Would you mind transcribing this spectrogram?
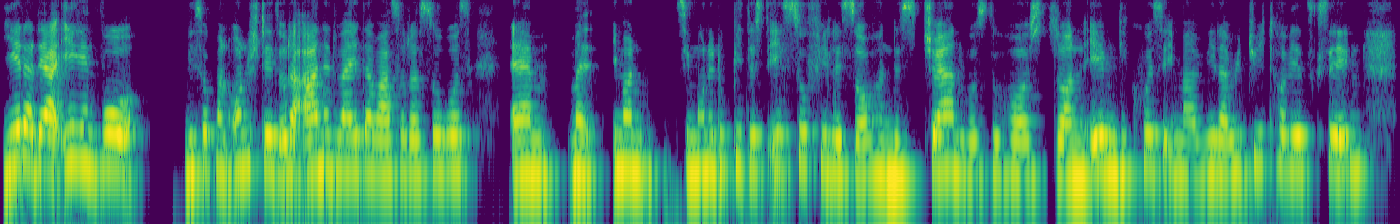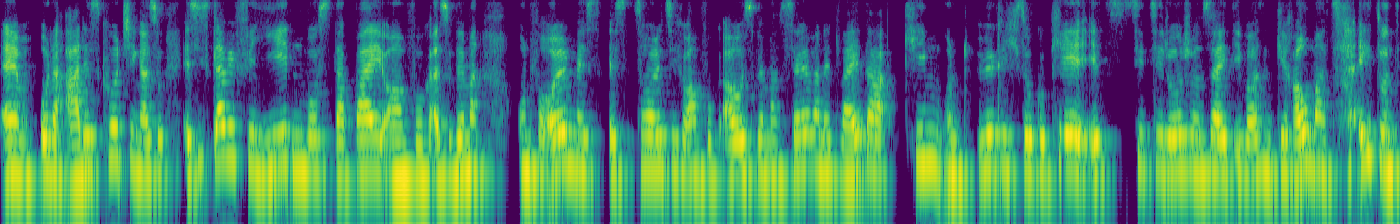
jeder, der irgendwo, wie sagt man, ansteht oder auch nicht weiter was oder sowas, ähm, ich meine, Simone, du bietest eh so viele Sachen, das Journal, was du hast, dann eben die Kurse immer wieder, Retreat habe ich jetzt gesehen, ähm, oder auch das Coaching. Also es ist, glaube ich, für jeden was dabei einfach. Also wenn man, und vor allem, es, es zahlt sich einfach aus, wenn man selber nicht weiter kommt und wirklich sagt, okay, jetzt sitze ich da schon seit, ich weiß nicht, geraumer Zeit und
